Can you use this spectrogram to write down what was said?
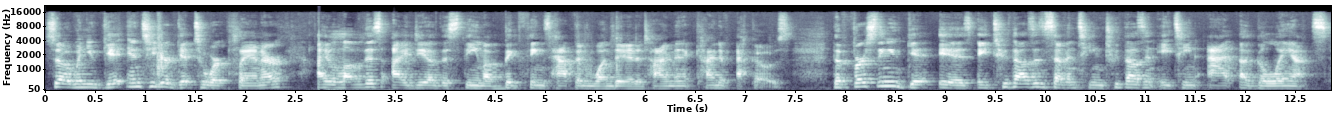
So when you get into your Get to Work planner, I love this idea of this theme of big things happen one day at a time and it kind of echoes. The first thing you get is a 2017 2018 at a glance.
